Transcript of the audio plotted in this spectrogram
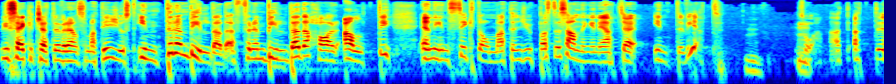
vi är säkert rätt överens om att det är just inte den bildade. För den bildade har alltid en insikt om att den djupaste sanningen är att jag inte vet. Mm. Så, att, att eh,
